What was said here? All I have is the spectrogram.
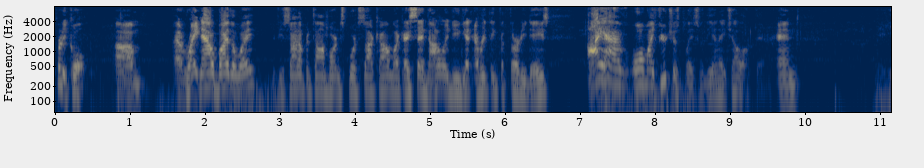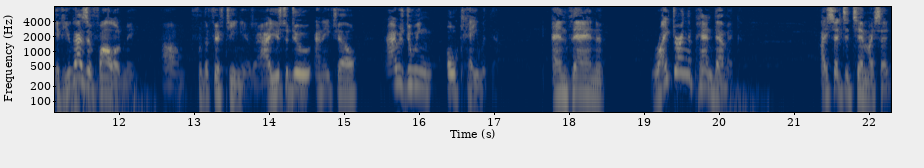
pretty cool. Um, uh, right now, by the way, if you sign up at TomBartonSports.com, like I said, not only do you get everything for 30 days, I have all my futures plays for the NHL up there. And if you guys have followed me um, for the 15 years, I used to do NHL. I was doing okay with them. And then right during the pandemic, I said to Tim, I said,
